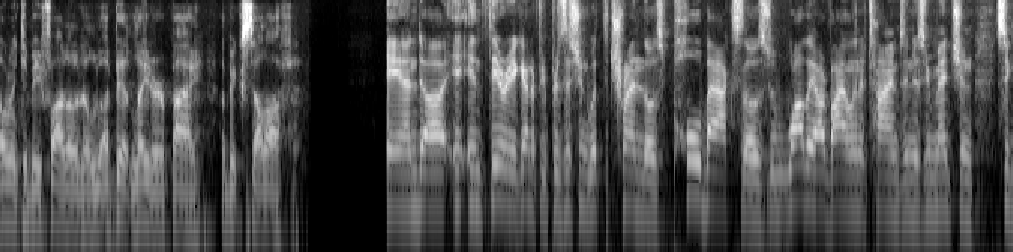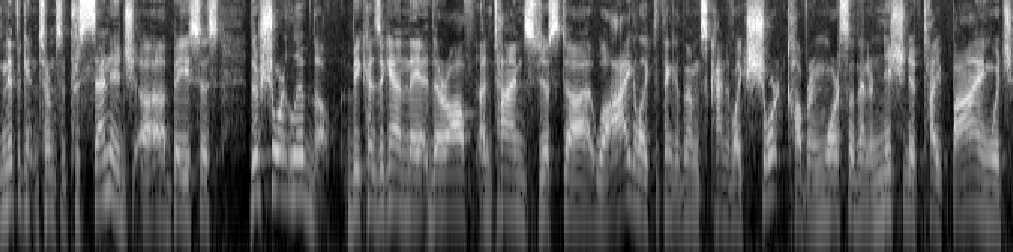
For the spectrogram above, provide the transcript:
only to be followed a, a bit later by a big sell-off. And uh, in theory, again, if you're positioned with the trend, those pullbacks, those while they are violent at times, and as you mentioned, significant in terms of percentage uh, basis, they're short-lived though, because again, they, they're oftentimes just uh, well, I like to think of them as kind of like short covering more so than initiative type buying, which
